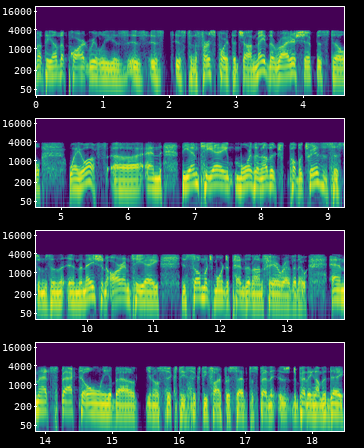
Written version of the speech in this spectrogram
but the other part really is is is, is to the first point that John made. The ridership is still way off, uh, and the MTA more than other tr- public transit systems in the, in the nation, our MTA is so much more dependent on fare revenue, and that's back to only about you know 60, 65 percent depending on the day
